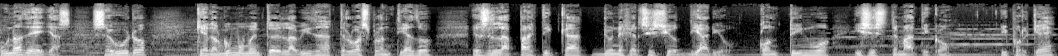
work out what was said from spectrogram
Una de ellas, seguro que en algún momento de la vida te lo has planteado, es la práctica de un ejercicio diario, continuo y sistemático. ¿Y por qué?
